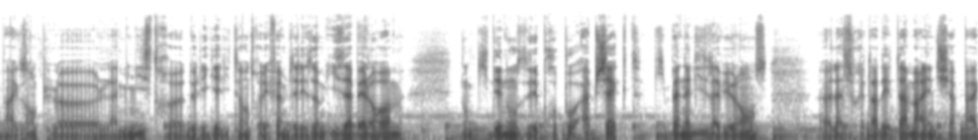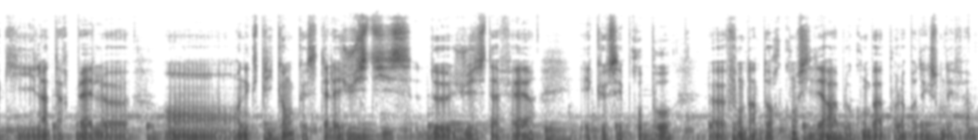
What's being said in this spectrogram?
Par exemple, euh, la ministre de l'égalité entre les femmes et les hommes, Isabelle Rome, qui dénonce des propos abjects, qui banalisent la violence. Euh, la secrétaire d'État, Marlène Schiappa, qui l'interpelle en, en, expliquant que c'est à la justice de juger cette affaire et que ses propos font un tort considérable au combat pour la protection des femmes.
